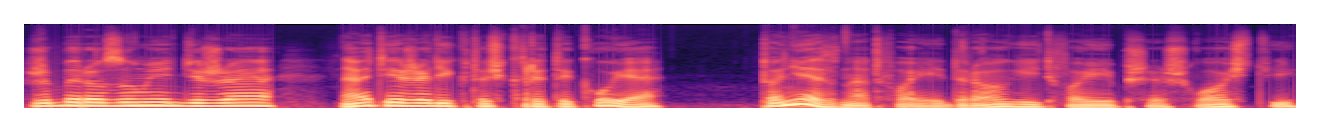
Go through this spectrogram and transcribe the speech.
żeby rozumieć, że nawet jeżeli ktoś krytykuje, to nie zna Twojej drogi, Twojej przyszłości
